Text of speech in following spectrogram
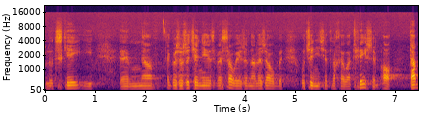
ludzkiej i no, tego, że życie nie jest wesołe i że należałoby uczynić je trochę łatwiejszym. O, tam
